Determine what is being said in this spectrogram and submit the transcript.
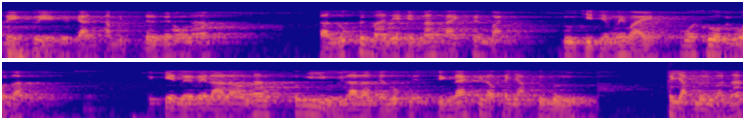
เบรกตัวเองด้วยการทำเดินไปห้องน้ำตอนลุกขึ้นมาเนี่ยเห็นร่างกายเคลื่อนไหว ดูจิตยังไม่ไหว มั่วซั่วไปหมดแล้วสังเกตเลยเวลาเรานั่งเก้าอี้อยู่เวลาเราจะลุกเนี่ยสิ่งแรกที่เราขยับคือมือ ขยับมือก่อนนะ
